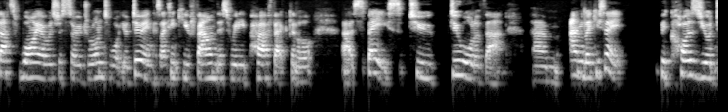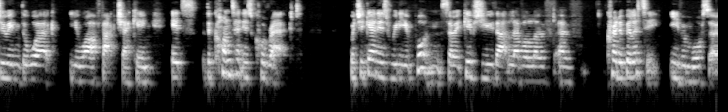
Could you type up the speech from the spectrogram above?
that's why i was just so drawn to what you're doing because i think you found this really perfect little uh, space to do all of that. Um, and like you say because you're doing the work you are fact checking it's the content is correct which again is really important so it gives you that level of, of credibility even more so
